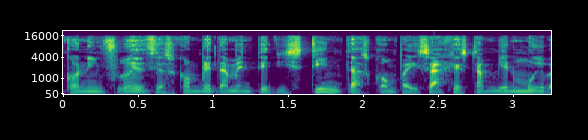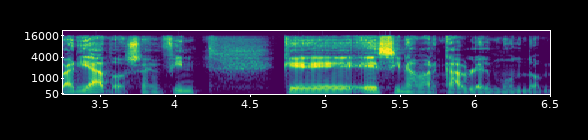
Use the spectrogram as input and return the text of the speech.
con influencias completamente distintas, con paisajes también muy variados, en fin, que es inabarcable el mundo.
